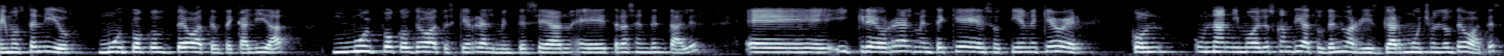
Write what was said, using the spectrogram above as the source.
hemos tenido muy pocos debates de calidad muy pocos debates que realmente sean eh, trascendentales eh, y creo realmente que eso tiene que ver con un ánimo de los candidatos de no arriesgar mucho en los debates,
